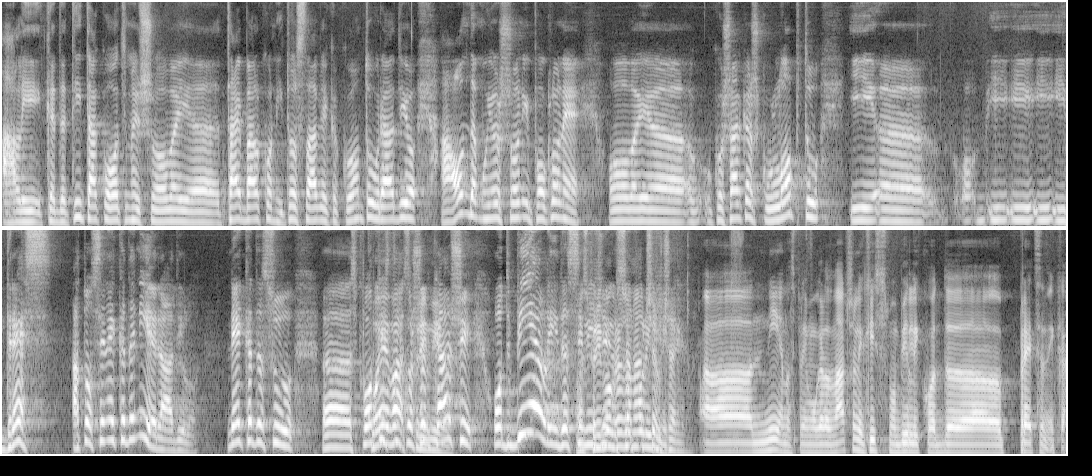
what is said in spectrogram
ali kada ti tako otmeš ovaj, e, taj balkon i to slavlje kako on to uradio, a onda mu još oni poklone ovaj, e, košarkašku loptu e, i, i, i, i dres, a to se nekada nije radilo. Nekada su uh, sportisti, košarkaši odbijali da se viđaju sa političarima. A, nije nas primio gradonačelnik, isto smo bili kod uh, predsednika.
